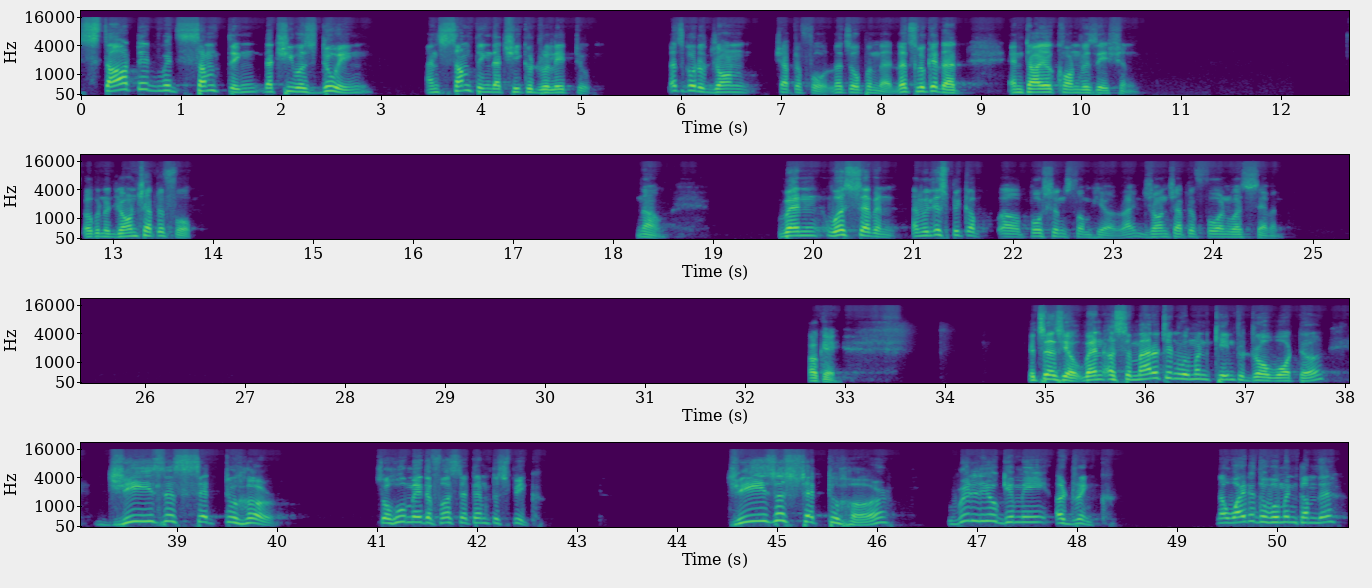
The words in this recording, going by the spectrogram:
Started with something that she was doing and something that she could relate to. Let's go to John chapter 4. Let's open that. Let's look at that entire conversation. Open to John chapter 4. Now, when verse 7, and we'll just pick up uh, portions from here, right? John chapter 4 and verse 7. Okay. It says here, when a Samaritan woman came to draw water, Jesus said to her, So who made the first attempt to speak? Jesus said to her, Will you give me a drink? Now, why did the woman come there?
